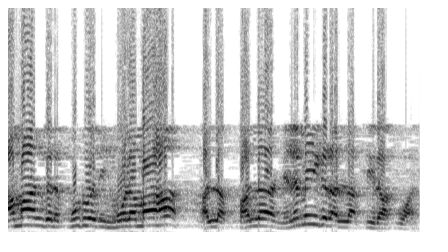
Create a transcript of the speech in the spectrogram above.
ஆமான்களை கூடுவதன் மூலமாக அல்ல பல நிலைமைகள் அல்லா சீராக்குவான்?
